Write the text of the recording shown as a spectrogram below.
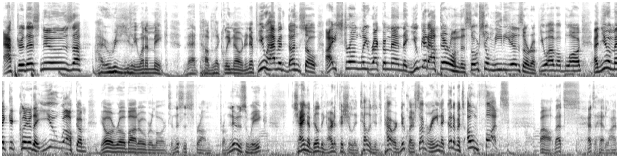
after this news, uh, I really want to make that publicly known. And if you haven't done so, I strongly recommend that you get out there on the social medias or if you have a blog and you make it clear that you welcome your robot overlords. And this is from, from Newsweek. China building artificial intelligence powered nuclear submarine that could have its own thoughts. Wow, that's that's a headline.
